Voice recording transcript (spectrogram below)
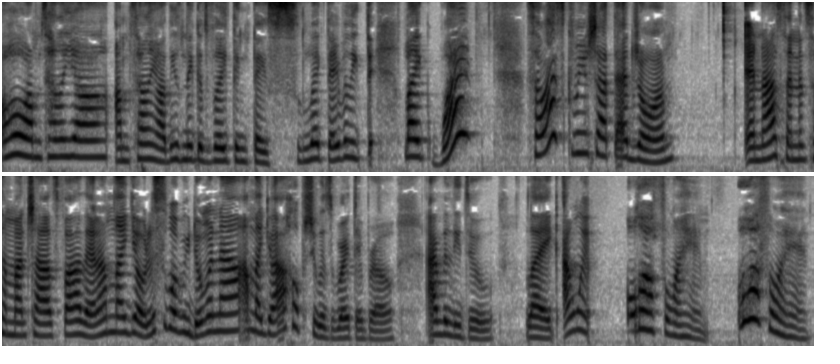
Oh, I'm telling y'all, I'm telling y'all, these niggas really think they slick. They really think, like, what? So I screenshot that John and I sent it to my child's father. And I'm like, yo, this is what we doing now? I'm like, yo, I hope she was worth it, bro. I really do. Like, I went off on him, off on him.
